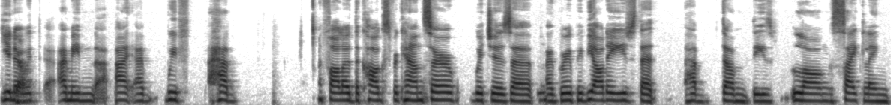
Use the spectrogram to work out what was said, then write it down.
you know, yeah. it, I mean, I, I we've had followed the Cogs for Cancer, which is a, mm-hmm. a group of yachties that have done these long cycling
